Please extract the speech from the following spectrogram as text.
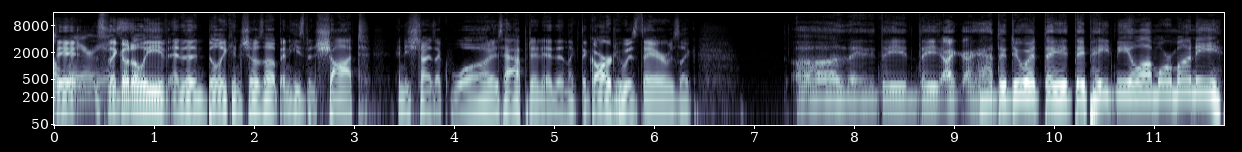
They, Hilarious. so they go to leave, and then Billiken shows up, and he's been shot. And Nishitani's like, "What is happening?" And then like the guard who was there was like, "Uh, they, they, they, I, I had to do it. They, they paid me a lot more money."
